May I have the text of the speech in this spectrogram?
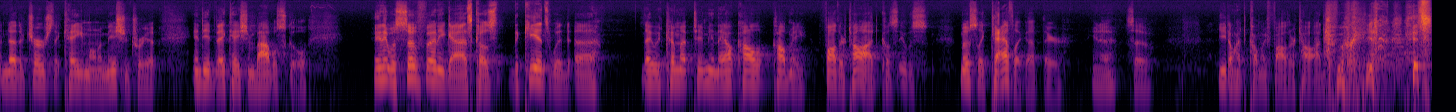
another church that came on a mission trip and did vacation Bible school. And it was so funny, guys, because the kids would uh, they would come up to me and they all call called me Father Todd because it was mostly Catholic up there, you know. So you don't have to call me Father Todd. it's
